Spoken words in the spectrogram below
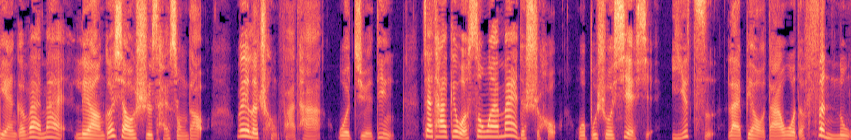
点个外卖两个小时才送到。为了惩罚他，我决定在他给我送外卖的时候，我不说谢谢，以此来表达我的愤怒。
